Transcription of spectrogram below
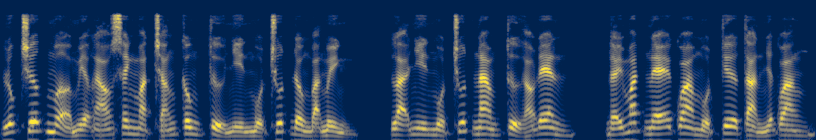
Lúc trước mở miệng áo xanh mặt trắng công tử nhìn một chút đồng bạn mình, lại nhìn một chút nam tử áo đen, đáy mắt né qua một tia tàn nhẫn quang,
